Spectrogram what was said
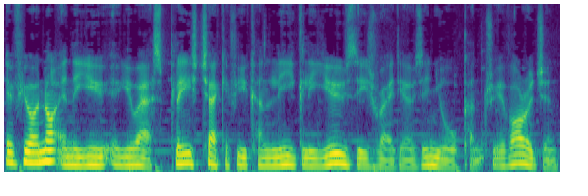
if you are not in the U- US, please check if you can legally use these radios in your country of origin.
